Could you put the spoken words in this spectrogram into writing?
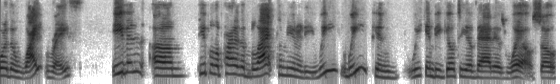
for the white race, even um, people are part of the black community we we can we can be guilty of that as well. So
